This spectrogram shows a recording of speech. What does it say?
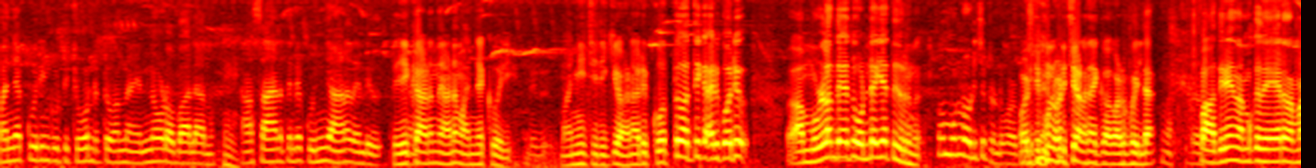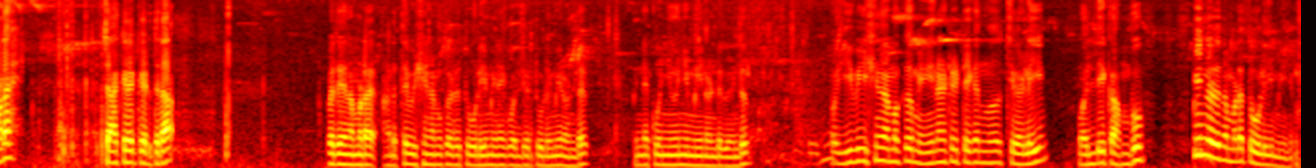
മഞ്ഞക്കൂരിയും കൂട്ടി ചോറിട്ട് വന്ന എന്നോടോ ബാലാന്ന്. ആ സാധനത്തിന്റെ കുഞ്ഞാണ് വേണ്ടത് ഈ കാണുന്നതാണ് മഞ്ഞക്കൂരി. മഞ്ഞിച്ചിരിക്കുവാണ്. ഒരു കൊത്ത് കത്തി ഒരു മുള്ളം തേത്ത് കൊണ്ടു കഴിഞ്ഞാൽ തീർന്ന്. ഇപ്പം മുള്ള ഒടിച്ചിട്ടുണ്ട് ഒടിച്ച് മുള്ള ഒടിച്ച് കളഞ്ഞേക്കുക കുഴപ്പമില്ല. അപ്പോൾ അതിനെ നമുക്ക് നേരെ നമ്മുടെ ചാക്കിലൊക്കെ എടുത്തിടാം. അപ്പോൾ ഇതേ നമ്മുടെ അടുത്ത വിഷയം നമുക്കൊരു തുളി മീനൊക്കെ വലിയൊരു തുളി മീനുണ്ട്. പിന്നെ കുഞ്ഞു കുഞ്ഞു മീനുണ്ട് വീണ്ടും. അപ്പോൾ ഈ വിഷയം നമുക്ക് മെയിനായിട്ട് ഇട്ടേക്കുന്നത് ചെളിയും വലിയ കമ്പും പിന്നെ ഒരു നമ്മുടെ തുളി മീനും.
